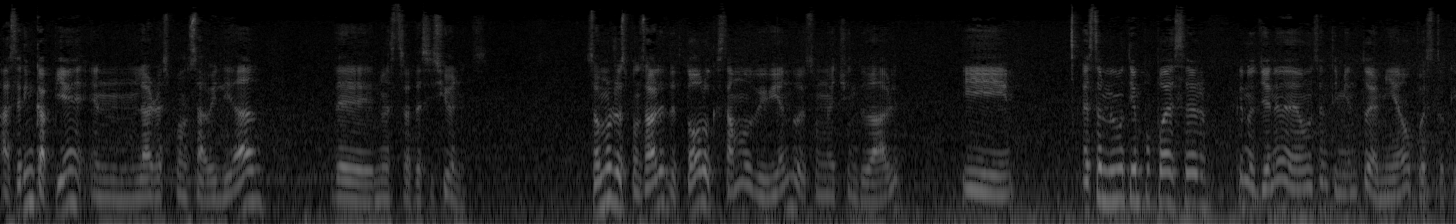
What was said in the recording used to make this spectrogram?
hacer hincapié en la responsabilidad de nuestras decisiones. Somos responsables de todo lo que estamos viviendo, es un hecho indudable. Y esto al mismo tiempo puede ser que nos llene de un sentimiento de miedo, puesto que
